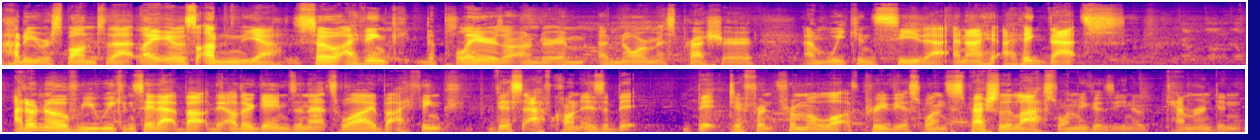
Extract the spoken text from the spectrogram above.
How do you respond to that? Like it was, un- yeah. So I think the players are under em- enormous pressure, and we can see that. And I, I think that's I don't know if we, we can say that about the other games, and that's why. But I think this Afcon is a bit bit different from a lot of previous ones, especially last one because you know Cameroon didn't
